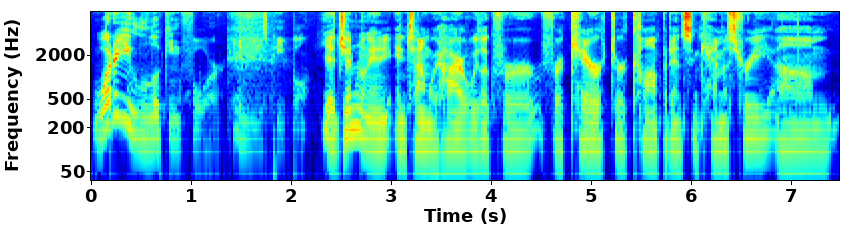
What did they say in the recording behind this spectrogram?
what are you looking for in these people? Yeah, generally, anytime we hire, we look for for character, competence, and chemistry. Um,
